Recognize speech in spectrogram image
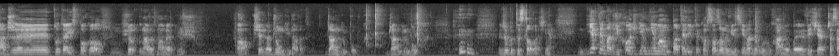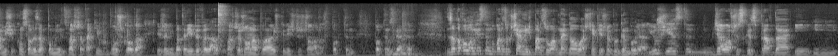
Także tutaj spoko, w środku nawet mamy jakąś o, księga dżungli nawet. Jungle Book. Jungle Book. żeby testować, nie? Jak najbardziej chodzi, nie, nie mam baterii tylko wsadzonej, więc nie będę uruchamiał, bo jak wiecie, jak czasami się konsole zapomni, zwłaszcza takie by było szkoda, jeżeli baterie by wylały. Zwłaszcza, że ona była już kiedyś czyszczona pod tym, pod tym względem. Zadowolony jestem, bo bardzo chciałem mieć bardzo ładnego właśnie pierwszego Game Boya. Już jest, działa, wszystko jest prawda i, i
